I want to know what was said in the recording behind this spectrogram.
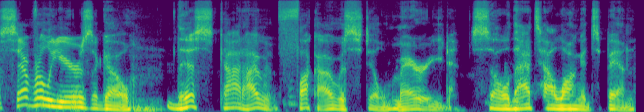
Several years ago, this God, I would fuck, I was still married. So that's how long it's been.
